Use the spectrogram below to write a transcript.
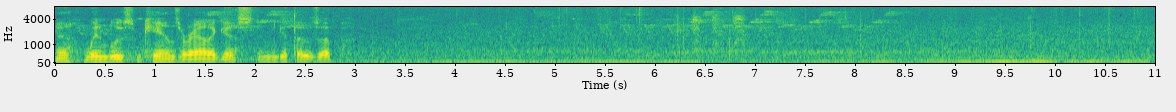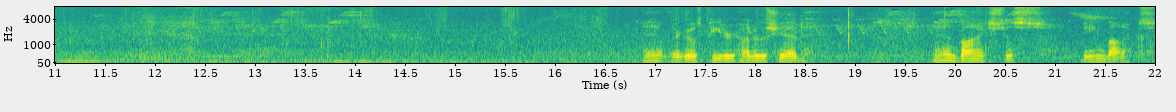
Yeah, wind blew some cans around, I guess. Didn't get those up. Yeah, there goes Peter under the shed. And Bonyx just being Bonyx.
